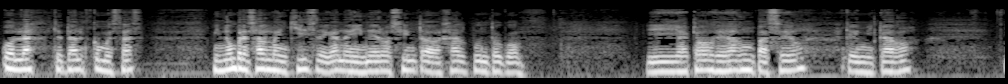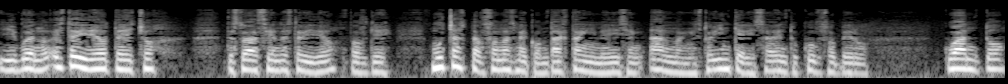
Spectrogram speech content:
Hola, ¿qué tal? ¿Cómo estás? Mi nombre es Alman Kiss de Gana Dinero Sin Trabajar.com y acabo de dar un paseo que en mi carro y bueno, este video te he hecho, te estoy haciendo este video porque muchas personas me contactan y me dicen, Alman, estoy interesado en tu curso, pero ¿cuánto,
